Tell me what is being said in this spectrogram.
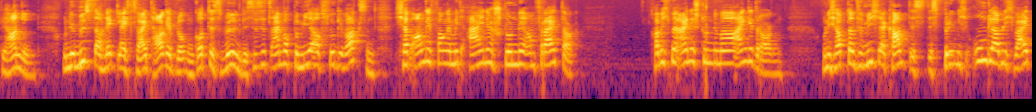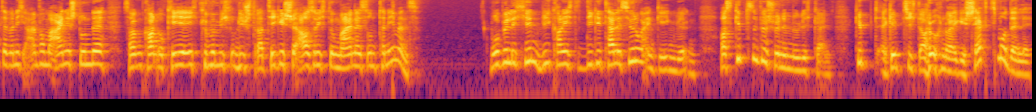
behandeln. Und ihr müsst auch nicht gleich zwei Tage blocken, Gottes Willen. Das ist jetzt einfach bei mir auch so gewachsen. Ich habe angefangen mit einer Stunde am Freitag. Habe ich mir eine Stunde mal eingetragen. Und ich habe dann für mich erkannt, das, das bringt mich unglaublich weiter, wenn ich einfach mal eine Stunde sagen kann, okay, ich kümmere mich um die strategische Ausrichtung meines Unternehmens. Wo will ich hin? Wie kann ich der Digitalisierung entgegenwirken? Was gibt es denn für schöne Möglichkeiten? Gibt, ergibt sich dadurch neue Geschäftsmodelle?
